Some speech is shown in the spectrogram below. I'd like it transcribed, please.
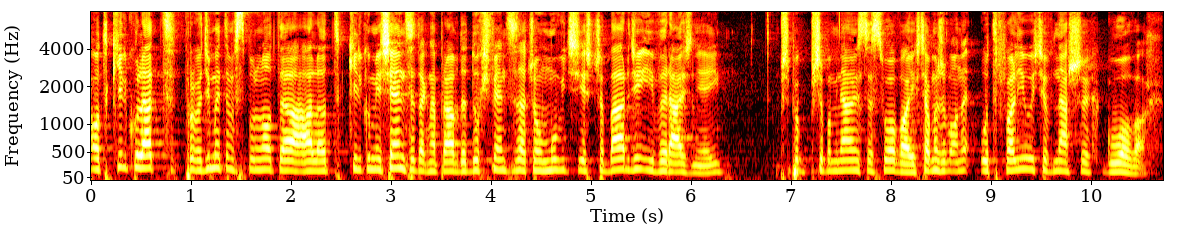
od kilku lat prowadzimy tę wspólnotę, ale od kilku miesięcy tak naprawdę Duch Święty zaczął mówić jeszcze bardziej i wyraźniej, przypominając te słowa i chciałbym, żeby one utrwaliły się w naszych głowach.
